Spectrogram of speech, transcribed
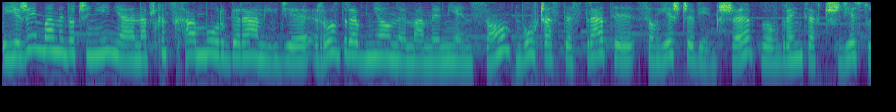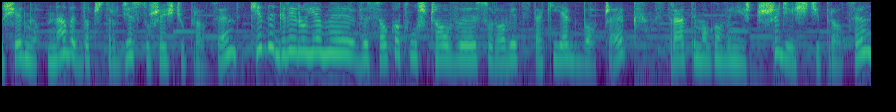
Jeżeli mamy do czynienia na przykład z hamburgerami, gdzie rozdrabnione mamy mięso, wówczas te straty są jeszcze większe, bo w granicach 37 nawet do 46%. Kiedy grillujemy wysokotłuszczowy surowiec taki jak boczek, straty mogą wynieść 30%,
